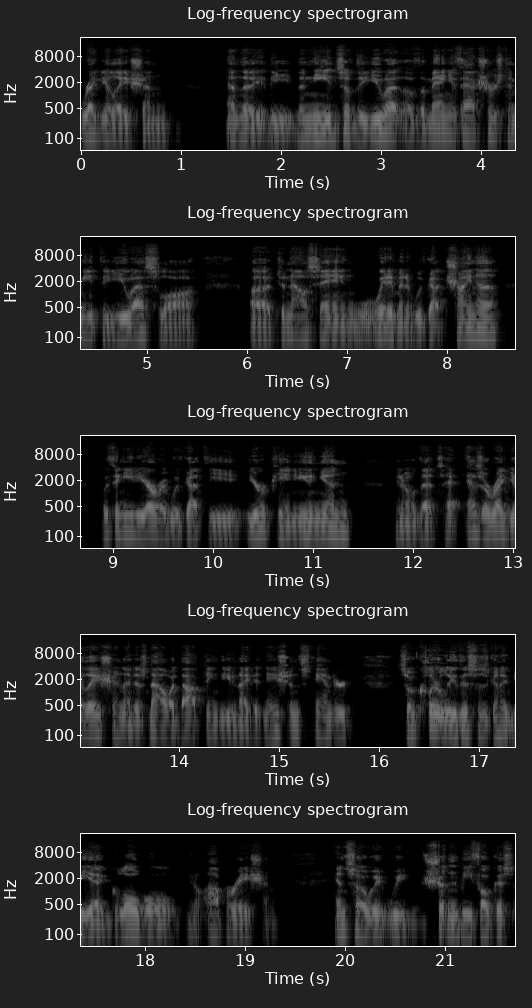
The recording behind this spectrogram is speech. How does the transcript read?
regulation and the, the, the needs of the U.S. of the manufacturers to meet the U.S. law uh, to now saying, wait a minute, we've got China with an EDR, we've got the European Union, you know, that has a regulation that is now adopting the United Nations standard. So clearly, this is going to be a global, you know, operation, and so we, we shouldn't be focused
